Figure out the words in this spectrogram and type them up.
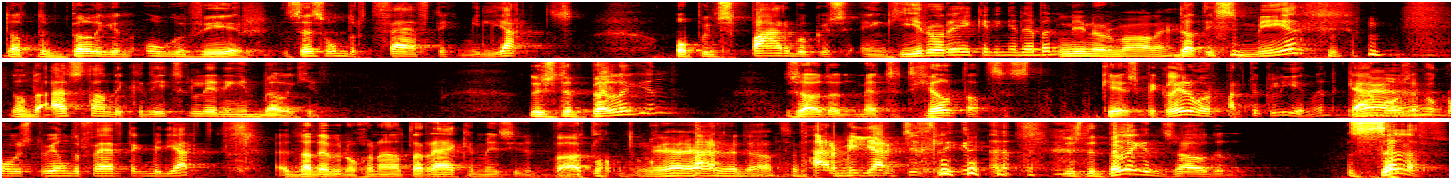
dat de Belgen ongeveer 650 miljard op hun spaarboekjes en girorekeningen hebben. Niet normaal, hè? Dat is meer dan de uitstaande kredietverlening in België. Dus de Belgen zouden met het geld dat ze Over particulieren. Hè. De KMO's Ja, hebben ook nog eens 250 miljard. En dan hebben we nog een aantal rijke mensen in het buitenland. nog Ja, een paar- inderdaad. een paar miljardjes liggen. Hè. Dus de Belgen zouden zelf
